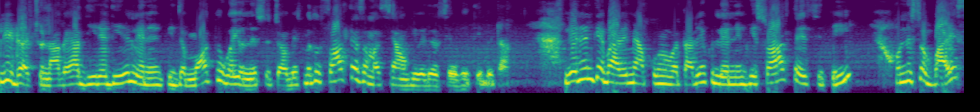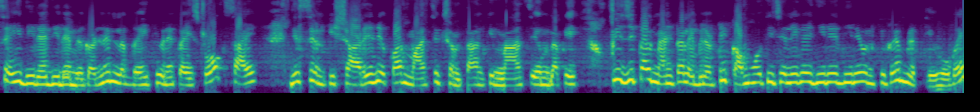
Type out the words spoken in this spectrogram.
लीडर चुना गया। धीरे धीरे लेनिन की जब मौत हो गई 1924 में तो स्वास्थ्य समस्याओं की वजह से हुई थी बेटा। लेनिन के बारे में आपको मैं बता रही हूँ कि लेनिन की स्वास्थ्य स्थिति 1922 से ही धीरे धीरे बिगड़ने लग गई थी, उन्हें कई स्ट्रोक्स आए, जिससे उनकी शारीरिक और मानसिक क्षमता, उनकी मानसिक मतलब की फ़िज़िकल मेंटल एबिलिटी कम होती चली गई धीरे धीरे उनकी फिर मृत्यु हो गई।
